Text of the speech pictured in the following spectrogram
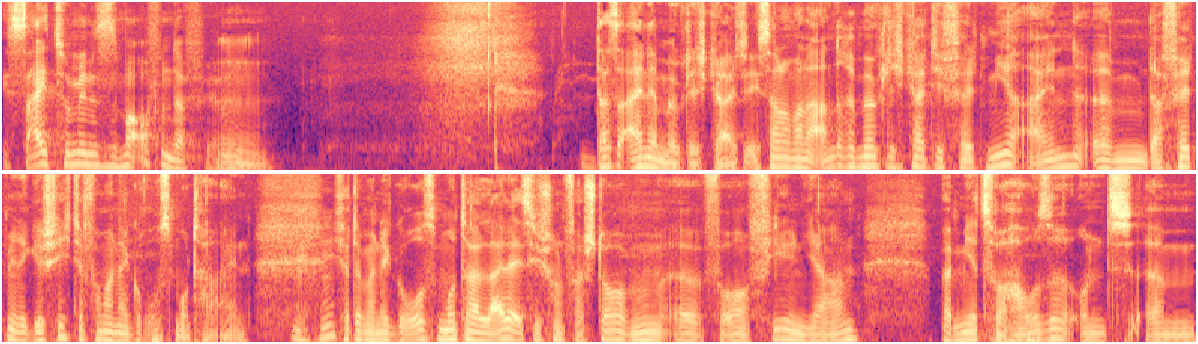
sei zumindest mal offen dafür. Mhm. Das ist eine Möglichkeit. Ich sage noch mal eine andere Möglichkeit, die fällt mir ein. Ähm, da fällt mir eine Geschichte von meiner Großmutter ein. Mhm. Ich hatte meine Großmutter, leider ist sie schon verstorben, äh, vor vielen Jahren bei mir zu Hause und ähm,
